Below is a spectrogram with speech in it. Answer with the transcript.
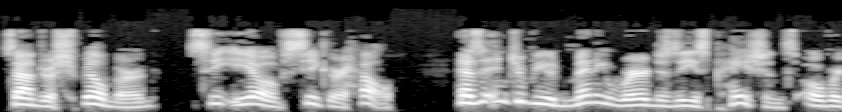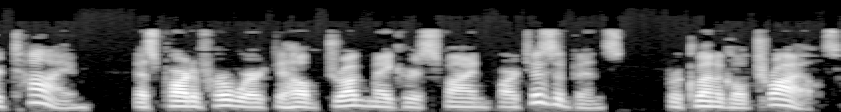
Sandra Shpilberg, CEO of Seeker Health, has interviewed many rare disease patients over time as part of her work to help drug makers find participants for clinical trials.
